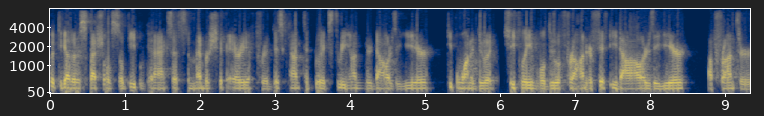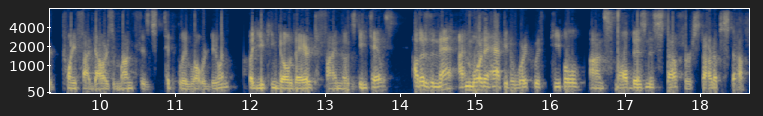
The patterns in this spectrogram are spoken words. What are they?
put together a special so people can access the membership area for a discount. Typically, it's $300 a year. People want to do it cheaply. We'll do it for $150 a year upfront or $25 a month is typically what we're doing. But you can go there to find those details. Other than that, I'm more than happy to work with people on small business stuff or startup stuff.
